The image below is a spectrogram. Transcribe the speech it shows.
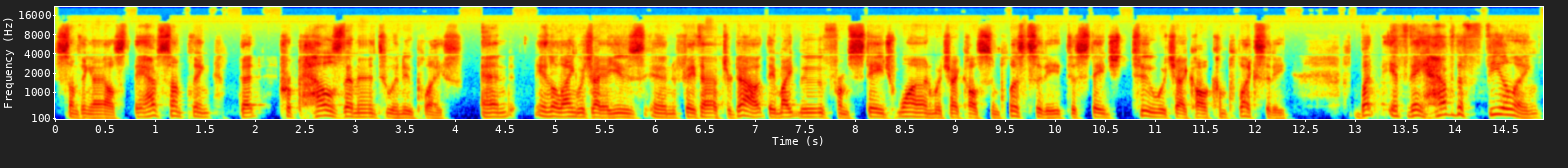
something else. They have something that propels them into a new place. And in the language I use in Faith After Doubt, they might move from stage one, which I call simplicity, to stage two, which I call complexity. But if they have the feeling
